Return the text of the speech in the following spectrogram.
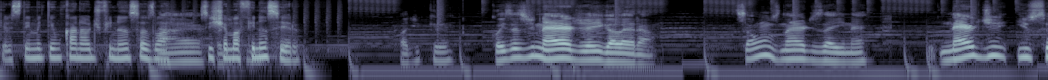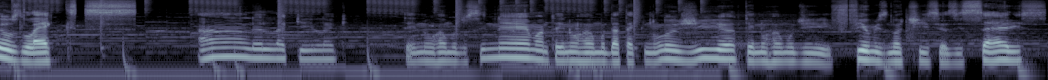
Eles também têm um canal de finanças lá. Ah, é, que se chama crer. Financeiro. Pode crer. Coisas de nerd aí, galera. São uns nerds aí, né? Nerd e os seus leques. Ah, leque, leque. Tem no ramo do cinema, tem no ramo da tecnologia, tem no ramo de filmes, notícias e séries.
